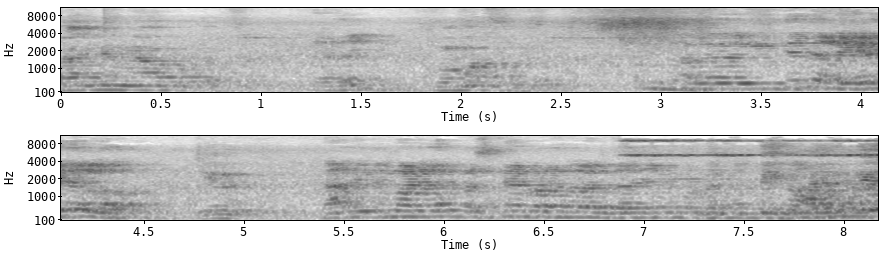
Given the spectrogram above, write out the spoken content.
ರಾಜೀನಾಮೆ ಯಾವ ಸರ್. ಅಂತ. ಅದು ಇದ್ದಿದ್ದಲ್ಲ ಹೇಳಿದಲ್ಲ ಏನು ನಾನು ಇದು ಮಾಡಿದ ಪ್ರಶ್ನೆ ಬರೋದಿಲ್ಲ ರಾಜೀನಾಮೆ ಕೊಡ್ಬೇಕಂತ. ನಮ್ಗೆ-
